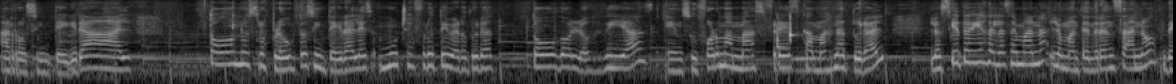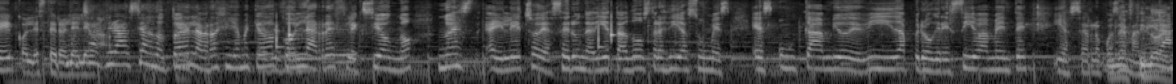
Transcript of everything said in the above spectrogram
arroz integral, todos nuestros productos integrales, mucha fruta y verdura todos los días en su forma más fresca, más natural. Los siete días de la semana lo mantendrán sano del colesterol Muchas elevado. gracias, doctora. La verdad es que yo me quedo con la reflexión, ¿no? No es el hecho de hacer una dieta dos, tres días, un mes. Es un cambio de vida progresivamente y hacerlo pues Un de manera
